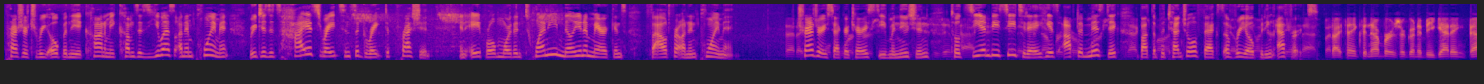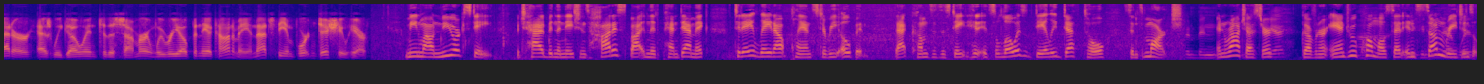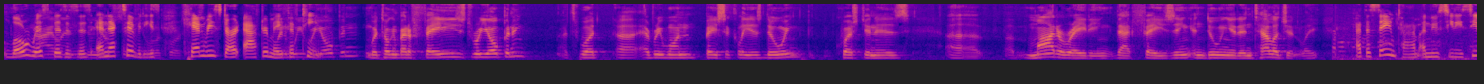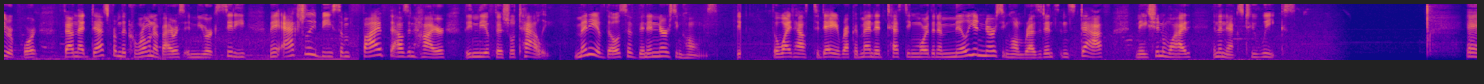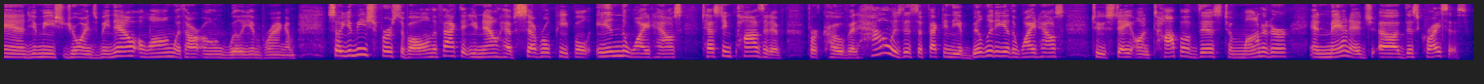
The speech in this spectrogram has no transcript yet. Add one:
Pressure to reopen the economy comes as U.S. unemployment reaches its highest rate since the Great Depression. In April, more than 20 million Americans filed for unemployment. Treasury Secretary Steve Mnuchin told CNBC today he is optimistic about the potential effects of reopening efforts. But I think the numbers are going to be getting better as we go into the summer and we reopen the economy, and that's the important issue here. Meanwhile, New York State, which had been the nation's hottest spot in the pandemic, today laid out plans to reopen. That comes as the state hit its lowest daily death toll since March. In Rochester, Governor Andrew Cuomo said in some regions, low risk businesses and activities can restart after May 15th. We're talking about a phased reopening. That's what uh, everyone basically is doing. The question is, uh, moderating that phasing and doing it intelligently. At the same time, a new CDC report found that deaths from the coronavirus in New York City may actually be some 5,000 higher than the official tally. Many of those have been in nursing homes. The White House today recommended testing more than a million nursing home residents and staff nationwide in the next two weeks. And Yamiche joins me now, along with our own William Brangham. So, Yamiche, first of all, on the fact that you now have several people in the White House testing positive for COVID, how is this affecting the ability of the White House to stay on top of this, to monitor and manage uh, this crisis?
